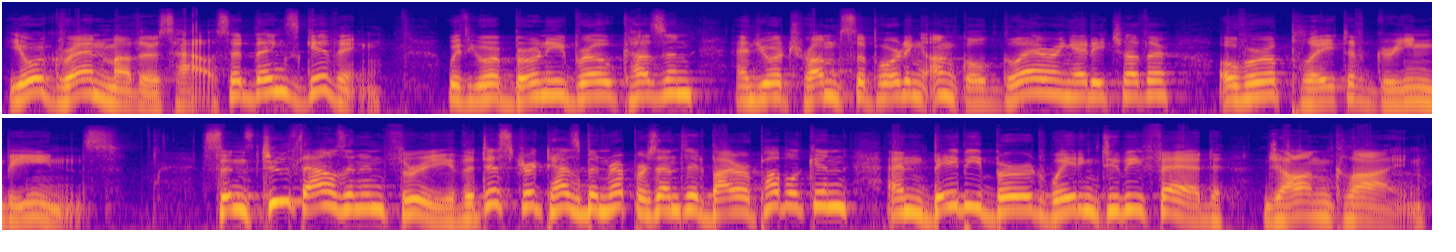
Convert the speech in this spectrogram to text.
your grandmother's house at Thanksgiving, with your Bernie bro cousin and your Trump supporting uncle glaring at each other over a plate of green beans. Since 2003, the district has been represented by Republican and baby bird waiting to be fed, John Kline,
